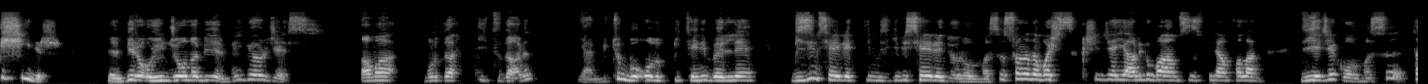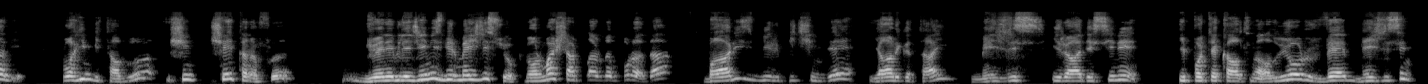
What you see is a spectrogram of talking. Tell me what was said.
bir şeydir. E, bir oyuncu olabilir mi göreceğiz. Ama burada iktidarın yani bütün bu olup biteni böyle bizim seyrettiğimiz gibi seyrediyor olması, sonra da başı sıkışınca yargı bağımsız falan falan diyecek olması tabii vahim bir tablo. İşin şey tarafı güvenebileceğimiz bir meclis yok. Normal şartlarda burada bariz bir biçimde Yargıtay meclis iradesini ipotek altına alıyor ve meclisin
